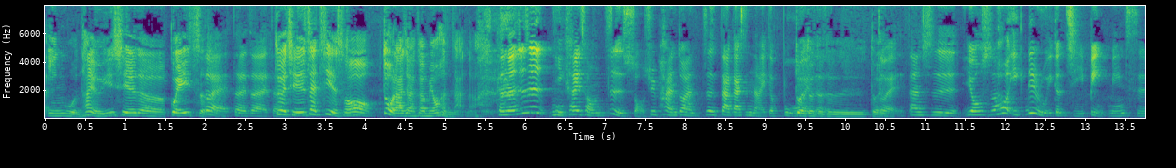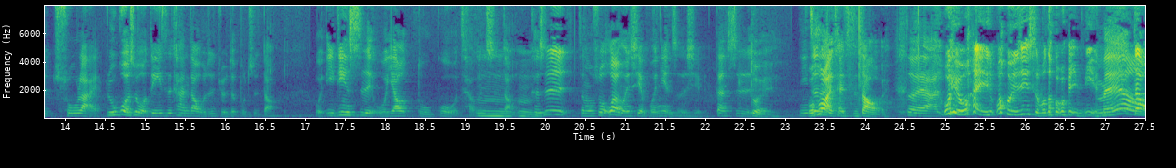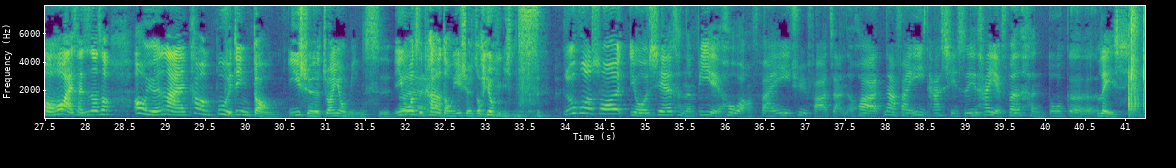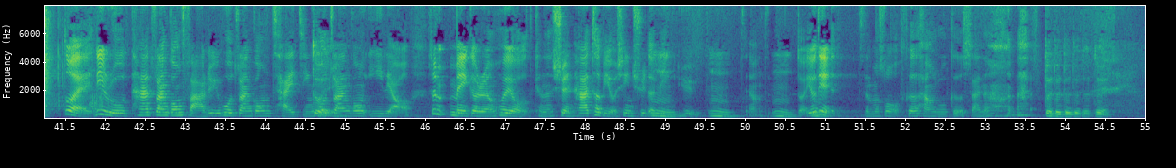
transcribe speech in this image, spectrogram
英文它有一些的规则，对对对对，其实，在记的时候，对我来讲可能没有很难啊。可能就是你可以从字首去判断这大概是哪一个部位的，对对对对对对。对，但是有时候一例如一个疾病名词出来，如果是我第一次看到，我是绝对不知道，我一定是我要读过我才会知道。可是怎么说，外文系也不会念这些，但是对。我后来才知道，哎，对啊，我以为外文系什么都会念，没有。但我后来才知道说，哦，原来他们不一定懂医学的专有名词，因为我只看得懂医学专有名词。如果说有些可能毕业以后往翻译去发展的话，那翻译它其实它也分很多个类型，对，例如他专攻法律或专攻财经或专攻医疗，所以每个人会有可能选他特别有兴趣的领域，嗯，这样子，嗯，对，有点。怎么说？隔行如隔山啊！对对对对对对。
